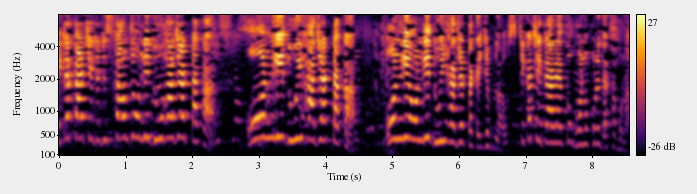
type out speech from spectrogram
এটা চাই এটা ডিসকাউন্ট অনলি দু হাজার টাকা। অনলি দুই হাজার টাকা। অনলি অনলি দুই হাজার টাকা। এই যে ব্লাউজ ঠিক আছে? এটা আর এত ঘন করে দেখাবো না।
